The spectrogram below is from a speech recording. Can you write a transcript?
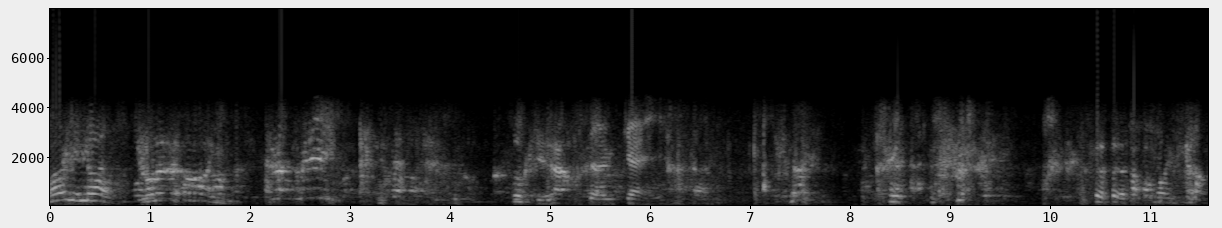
Oh, you know. You One at a time. Look at that. So gay. oh my god.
